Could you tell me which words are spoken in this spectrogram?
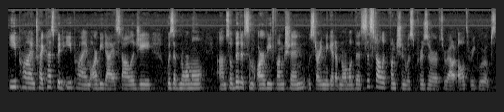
E prime, tricuspid E prime RV diastology was abnormal. Um, so a bit of some RV function was starting to get abnormal. The systolic function was preserved throughout all three groups.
